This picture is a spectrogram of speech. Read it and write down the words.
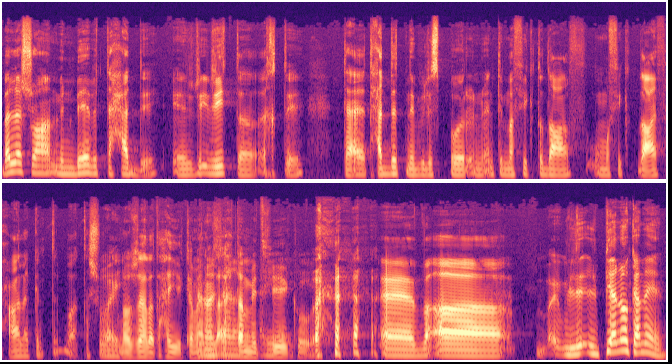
بلشوا من باب التحدي. ريتا أختي تحدثني بال sport إنه أنت ما فيك تضعف وما فيك تضعف حالك أنت وقتها شوي. نوجه لها تحيه كمان هلا اهتمت فيك و... آه بقى البيانو كمان.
